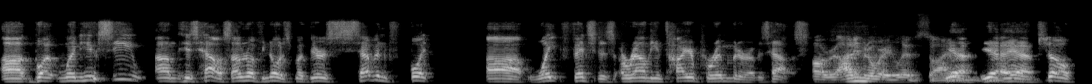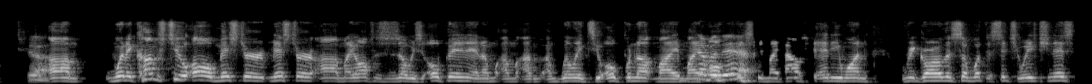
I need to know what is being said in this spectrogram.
Uh, but when you see um, his house, I don't know if you noticed, but there's seven foot uh, white fences around the entire perimeter of his house. Oh, I don't even know where he lives. So I yeah, yeah, yeah. So yeah. Um, when it comes to oh, Mister Mister, uh, my office is always open, and I'm I'm I'm willing to open up my my office in my house to anyone, regardless of what the situation is.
